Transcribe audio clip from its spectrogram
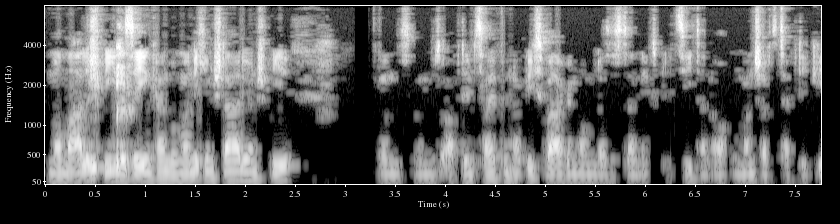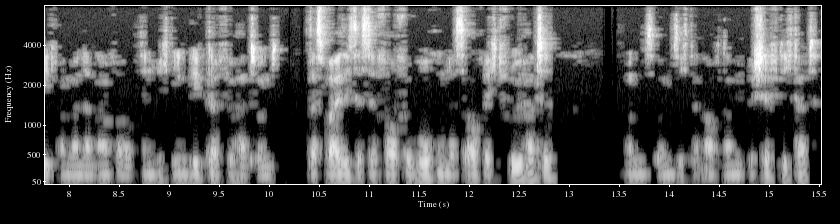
normale Spiele sehen kann, wo man nicht im Stadion spielt. Und ähm, so ab dem Zeitpunkt habe ich es wahrgenommen, dass es dann explizit dann auch um Mannschaftstaktik geht, weil man dann einfach auch den richtigen Blick dafür hat. Und das weiß ich, dass der VfL Bochum das auch recht früh hatte und ähm, sich dann auch damit beschäftigt hat.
